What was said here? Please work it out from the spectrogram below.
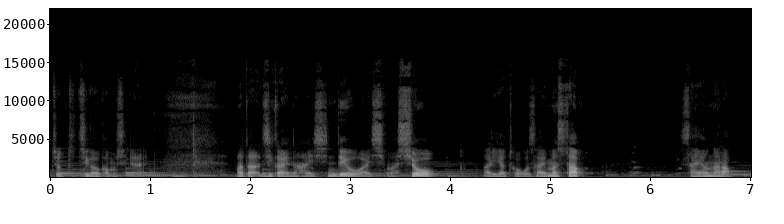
ちょっと違うかもしれない。また次回の配信でお会いしましょう。ありがとうございました。さようなら。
